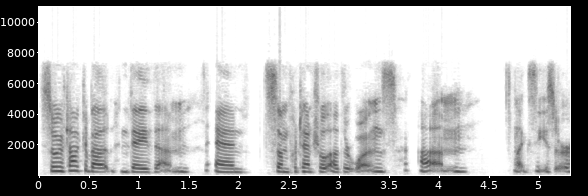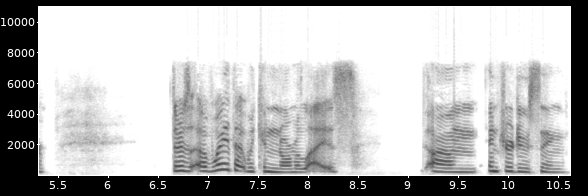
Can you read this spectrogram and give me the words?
so we've talked about they, them, and some potential other ones, um, like Caesar. There's a way that we can normalize um, introducing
